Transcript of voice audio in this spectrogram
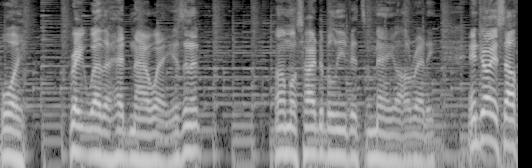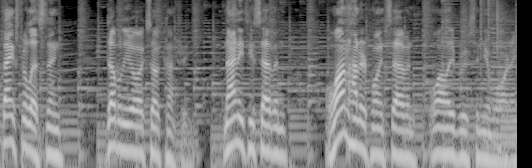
Boy, great weather heading our way, isn't it? Almost hard to believe it's May already. Enjoy yourself. Thanks for listening. WOXO Country, 927, 100.7, Wally Bruce in your morning.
